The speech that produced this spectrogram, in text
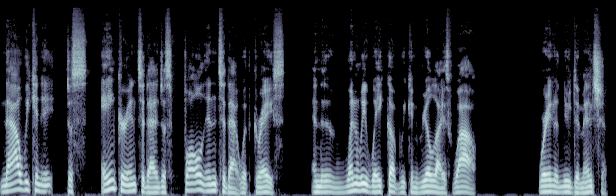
Now we can eh, just anchor into that and just fall into that with grace. And then when we wake up, we can realize, wow, we're in a new dimension.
